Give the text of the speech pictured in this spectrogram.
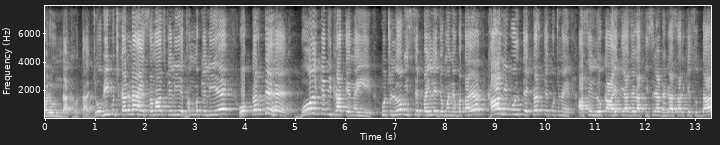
करून दाखवता जो भी कुछ करना है समाज के लिए, धम्म के लिए, वो करते हैं, बोल के दिखाते नहीं। कुछ लोग इससे पहले जो मैंने बताया, खाली बोलते, करते कुछ नाही। असे लोक आहेत या जगात तिसऱ्या ढगासारखे सुद्धा,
